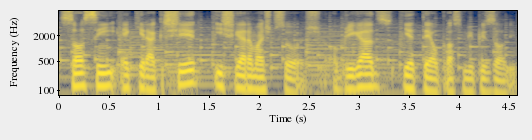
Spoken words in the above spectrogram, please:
Só assim é que irá crescer e chegar a mais pessoas. Obrigado e até ao próximo episódio.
